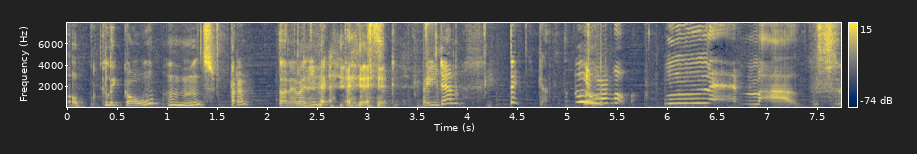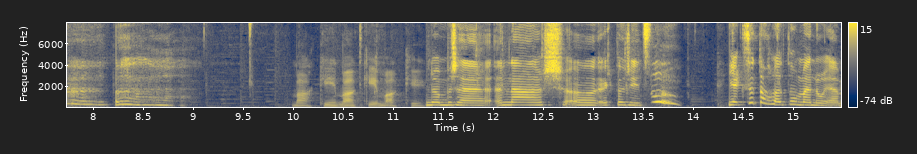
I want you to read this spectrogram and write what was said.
obklikou, mhm, super, to nevadí, hektar, Pejdem, teďka, nemá. Maky, maky, maky. Dobře, náš, uh, jak to říct, jak se tohle to jmenuje?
